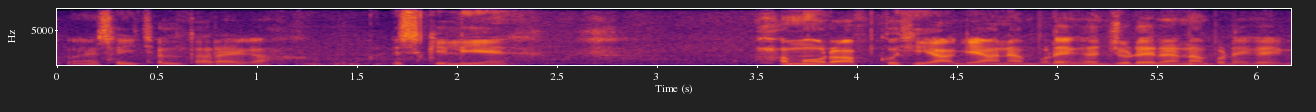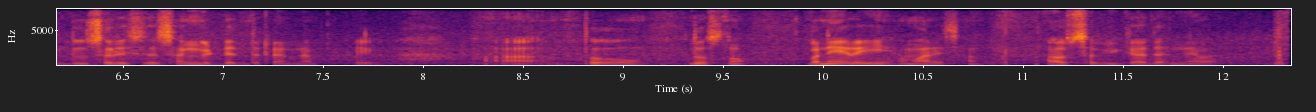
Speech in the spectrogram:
तो ऐसे ही चलता रहेगा। इसके लिए हम और आपको ही आगे आना पड़ेगा, जुड़े रहना पड़ेगा, एक दूसरे से संगठित रहना पड़ेगा। हाँ तो दोस्तों, बने रहिए हमारे साथ। आप सभी का धन्यवाद।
